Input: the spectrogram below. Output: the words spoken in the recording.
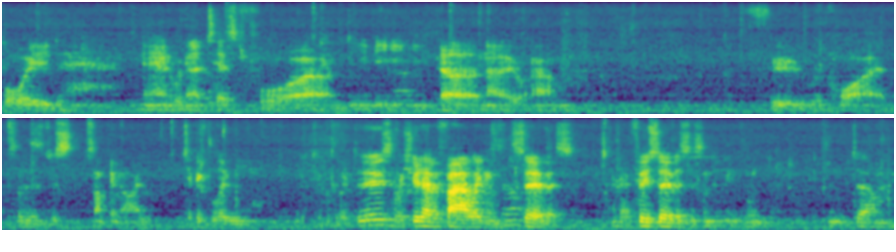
Void, and we're gonna test for DB, uh, no, um, food required. So this is just something I typically, typically do, so we should have a failing service. Okay, food service isn't, isn't, um,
